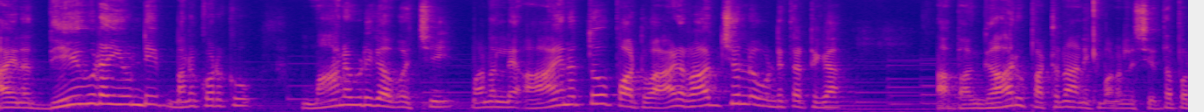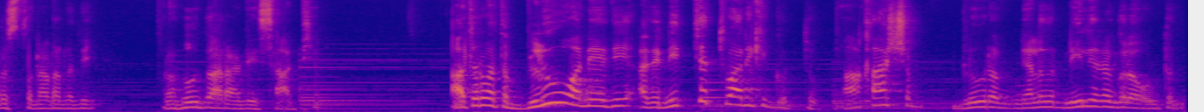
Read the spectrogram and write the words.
ఆయన దేవుడై ఉండి మన కొరకు మానవుడిగా వచ్చి మనల్ని ఆయనతో పాటు ఆయన రాజ్యంలో ఉండేటట్టుగా ఆ బంగారు పట్టణానికి మనల్ని సిద్ధపరుస్తున్నాడు అన్నది ప్రభు ద్వారానే సాధ్యం. ఆ తర్వాత బ్లూ అనేది అది నిత్యత్వానికి గుర్తు. ఆకాశం బ్లూ రంగు నెల నీలి రంగులో ఉంటుంది.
